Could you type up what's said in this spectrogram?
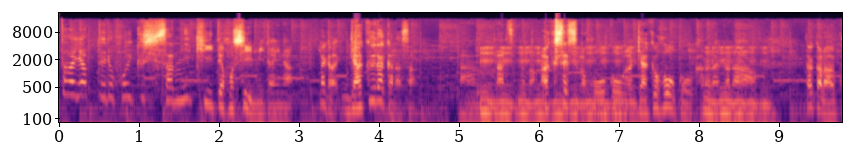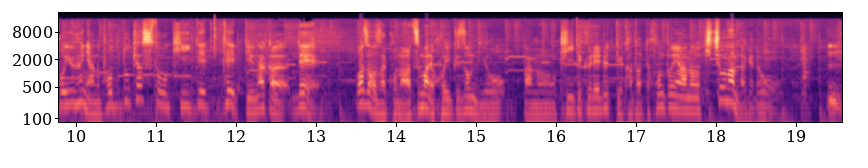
ターやってる保育士さんに聞いてほしいみたいななんか逆だからさつうのかなアクセスの方向が逆方向からだからだからこういうふうにあのポッドキャストを聞いててっていう中でわざわざこの「集まれ保育ゾンビを」あの聞いてくれるっていう方って本当にあの貴重なんだけどうん。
